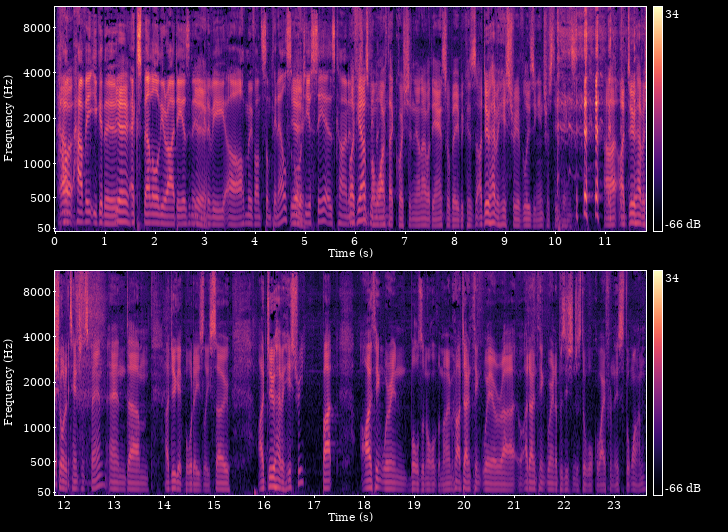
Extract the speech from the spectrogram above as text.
have, Uh, have it. You're going to Yeah. expel all your ideas, and then you're going to be, oh, I'll move on to something else. Yeah. Or do you see it as kind of? Well, if you ask my something wife you- that question, I know what the answer will be because I do have a history of losing interest in things. uh, I do have a short attention span, and um, I do get bored easily. So I do have a history, but I think we're in balls and all at the moment. I don't think we're. Uh, I don't think we're in a position just to walk away from this. For one,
